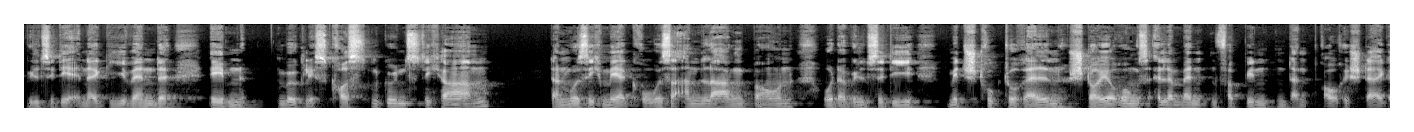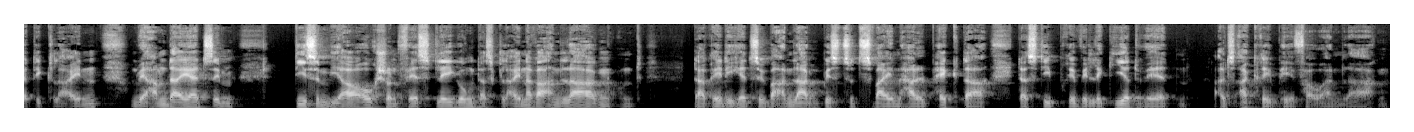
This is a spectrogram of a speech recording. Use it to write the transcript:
Will sie die Energiewende eben möglichst kostengünstig haben? Dann muss ich mehr große Anlagen bauen oder will sie die mit strukturellen Steuerungselementen verbinden, dann brauche ich stärker die kleinen. Und wir haben da jetzt in diesem Jahr auch schon Festlegung, dass kleinere Anlagen und da rede ich jetzt über Anlagen bis zu zweieinhalb Hektar, dass die privilegiert werden als Agri-PV-Anlagen.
